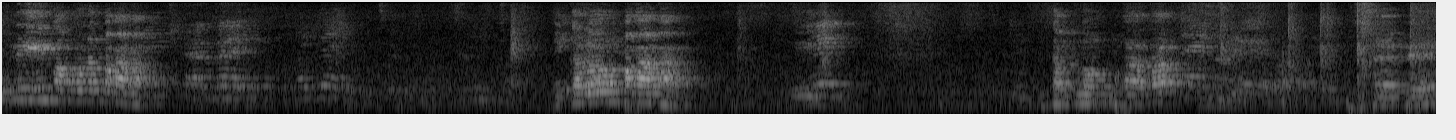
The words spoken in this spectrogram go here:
umihip ang unang pakaka? Ikalawang pakaka. Ikatlong pakaka. Seven,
